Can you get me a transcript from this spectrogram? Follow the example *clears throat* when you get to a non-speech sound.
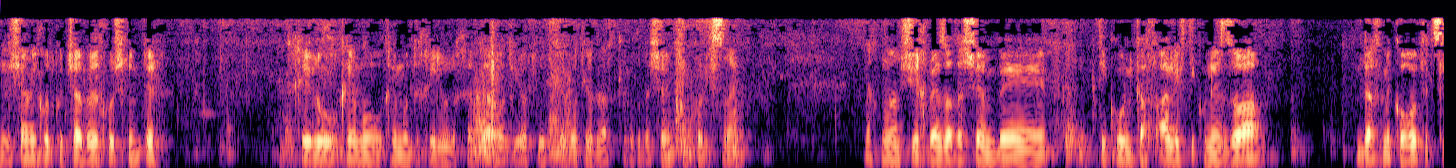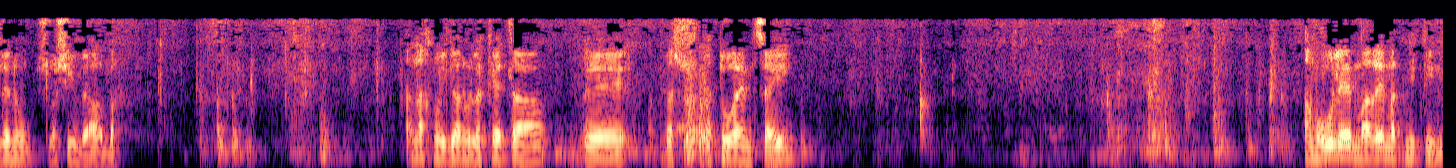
לשם ייחוד קודשה ברכו שכינתה. תחילו, חימו, חימו, תחילו לחדר אותיות י' כבות י' ו' כבוד השם של כל ישראל. אנחנו נמשיך בעזרת השם בתיקון כ"א, תיקוני זוהר, דף מקורות אצלנו 34. אנחנו הגענו לקטע בטור האמצעי, אמרו להם מראה מתניתים,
